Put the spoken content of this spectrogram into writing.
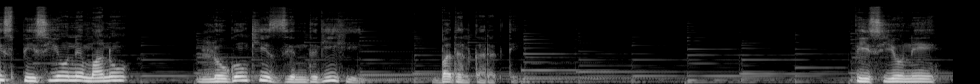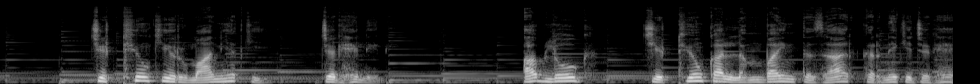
इस पीसीओ ने मानो लोगों की ज़िंदगी ही बदल कर रख दी। पीसीओ ने चिट्ठियों की रुमानियत की जगह ले ली। अब लोग चिट्ठियों का लंबा इंतज़ार करने की जगह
